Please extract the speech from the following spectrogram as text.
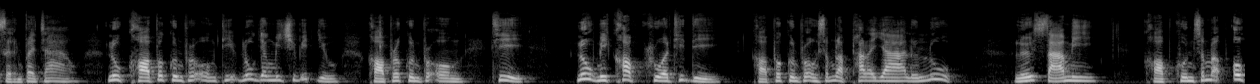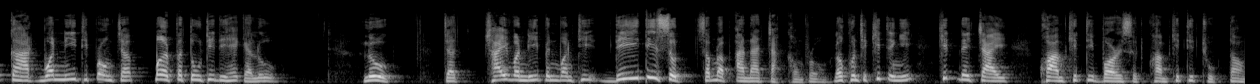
เสริญพระเจ้า ลูกขอบพระคุณพระองค์ที่ลูกยังมีชีวิตอยู่ ขอบพระคุณพระองค์ที่ลูกมีครอบครัวที่ดี ขอบพระคุณพระองค์สำหรับภรรยาหรือลูก หรือสามี ขอบคุณสำหรับโอกาสวันนี้ที่พระองค์จะเปิดประตูที่ดีให้แก่ลูก ลูกจะใช้วันนี้เป็นวันที่ดีที่สุดสำหรับอาณาจักรของพระองค์ เราควรจะคิดอย่างนี้ คิดในใจ ความคิดที่บริสุทธิ์ความคิดที่ถูกต้อง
